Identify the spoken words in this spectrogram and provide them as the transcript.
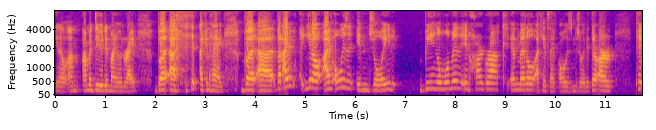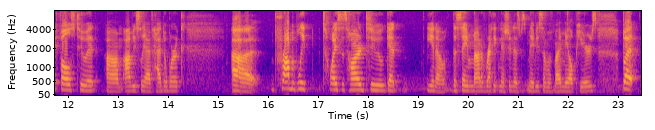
you know I'm I'm a dude in my own right, but uh, I can hang. But uh, but I you know I've always enjoyed being a woman in hard rock and metal. I can't say I've always enjoyed it. There are pitfalls to it. Um, obviously, I've had to work uh, probably twice as hard to get you know the same amount of recognition as maybe some of my male peers but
